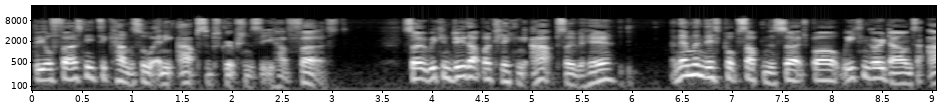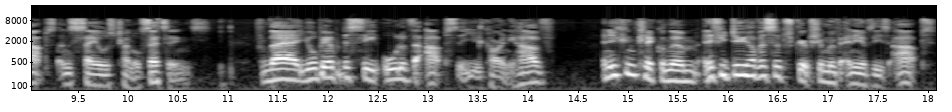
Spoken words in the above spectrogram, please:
but you'll first need to cancel any app subscriptions that you have first. So we can do that by clicking apps over here. And then when this pops up in the search bar, we can go down to apps and sales channel settings. From there, you'll be able to see all of the apps that you currently have, and you can click on them. And if you do have a subscription with any of these apps,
